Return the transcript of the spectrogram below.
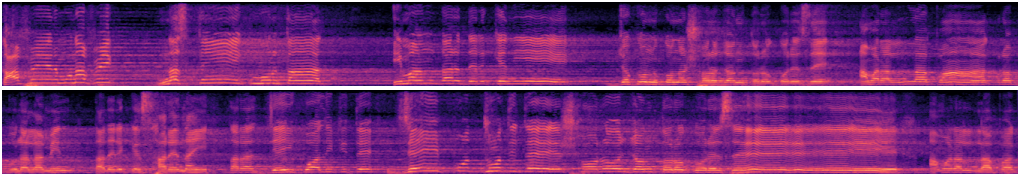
কাফের, মুনাফিক, নাস্তিক, মুরতাদ ইমানদারদেরকে নিয়ে যখন কোনো ষড়যন্ত্র করেছে, আমার আল্লাহ পাক রব্বুল আলমিন তাদেরকে ছাড়ে নাই। তারা যেই কোয়ালিটিতে, যেই পদ্ধতিতে ষড়যন্ত্র করেছে, আমার আল্লাহ পাক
